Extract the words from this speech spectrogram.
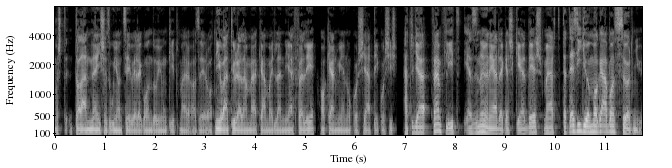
Most talán ne is az újon CV-re gondoljunk itt, mert azért ott nyilván türelemmel kell majd lenni e felé, akármilyen okos játékos is. Hát ugye Fanfleet, ez nagyon érdekes kérdés, mert tehát ez így önmagában szörnyű.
